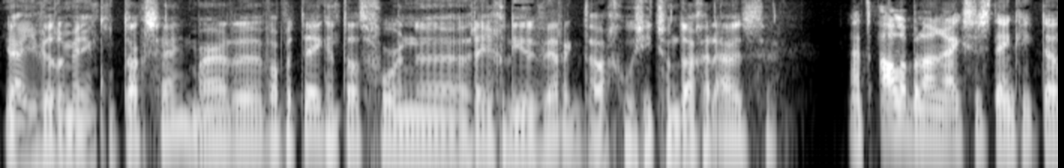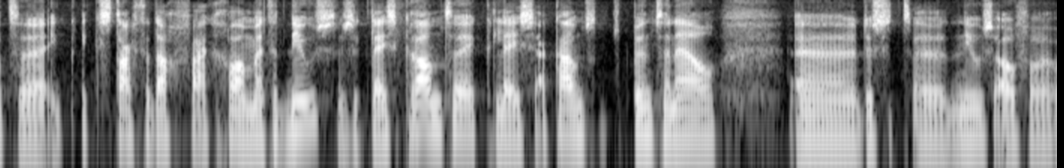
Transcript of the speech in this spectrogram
Ja, je wil ermee in contact zijn, maar uh, wat betekent dat voor een uh, reguliere werkdag? Hoe ziet zo'n dag eruit? Nou, het allerbelangrijkste is denk ik dat uh, ik, ik start de dag vaak gewoon met het nieuws. Dus ik lees kranten, ik lees accountant.nl. Uh, dus het uh, nieuws over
